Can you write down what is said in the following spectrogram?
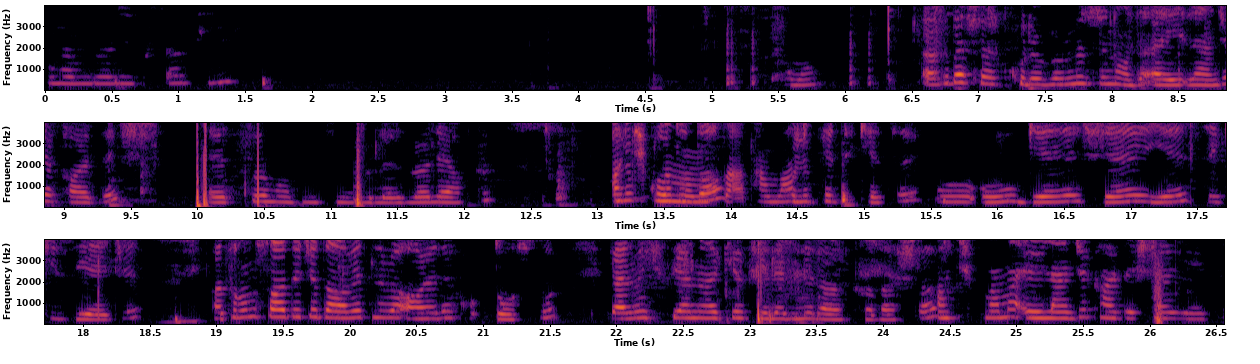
Hemen böyle yükselteyim. Tamam. Arkadaşlar kulübümüzün adı Eğlence Kardeş. Evet sığmadığım için öbürleri böyle yaptık. Kulüp kodu da Açıklamamız zaten var. kulüp etiketi U U G J Y 8 YC. Katılım sadece davetli ve aile dostu. Gelmek isteyen herkes gelebilir arkadaşlar. Açıklama eğlence kardeşler YT.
